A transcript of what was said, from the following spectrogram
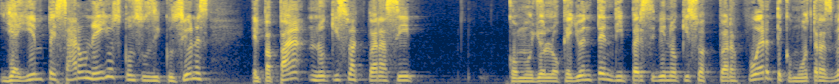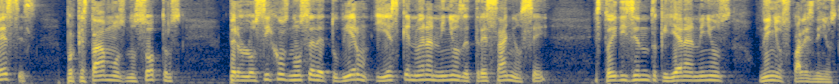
Y ahí empezaron ellos con sus discusiones. El papá no quiso actuar así, como yo lo que yo entendí, percibí, no quiso actuar fuerte como otras veces, porque estábamos nosotros. Pero los hijos no se detuvieron y es que no eran niños de tres años, ¿eh? Estoy diciendo que ya eran niños, niños, ¿cuáles niños?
